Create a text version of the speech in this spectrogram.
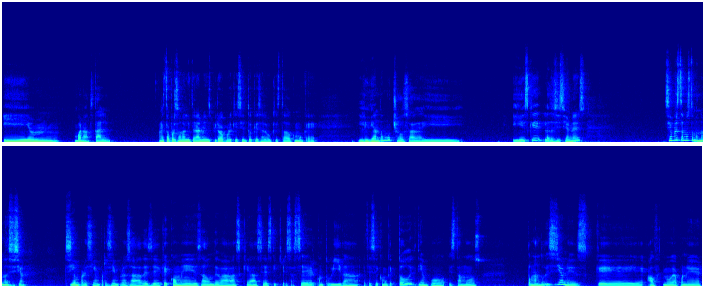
Y mm, bueno, total, esta persona literal me inspiró porque siento que es algo que he estado como que lidiando mucho, o sea, y, y es que las decisiones, siempre estamos tomando una decisión, siempre, siempre, siempre, o sea, desde qué comes, a dónde vas, qué haces, qué quieres hacer con tu vida, etc. Como que todo el tiempo estamos tomando decisiones, qué outfit me voy a poner,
